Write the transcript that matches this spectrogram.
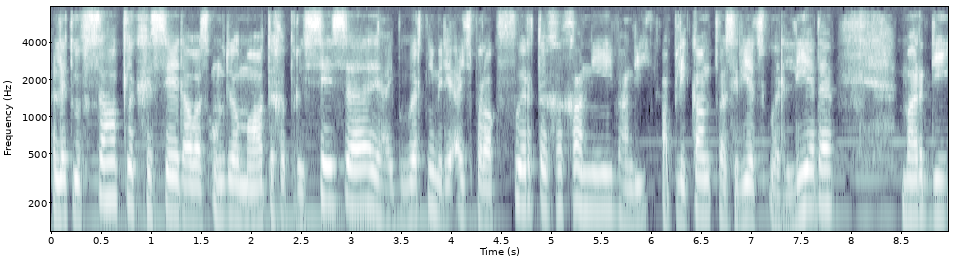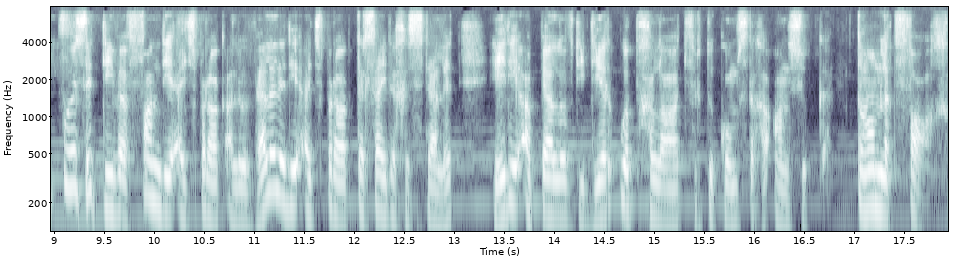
Hulle het hoofsaaklik gesê daar was onreëlmatige prosesse, hy behoort nie met die uitspraak voort te gegaan nie want die applikant was reeds oorlede. Maar die positiewe van die uitspraak alhoewel hulle die uitspraak tersyde gestel het, het die appelhof die deur oopgelaat vir toekomstige aansoeke. Taamlik vaag.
